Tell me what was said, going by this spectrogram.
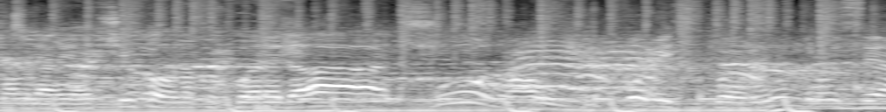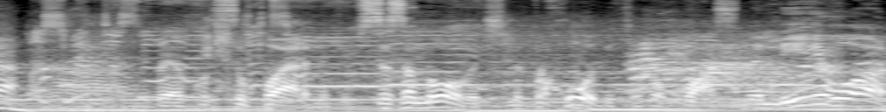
Мовляв, я очікував на ту передачу. Ну, а у відповідь Перун, друзі. Ніби як у суперників. Сезанович не проходить його пас наліво.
